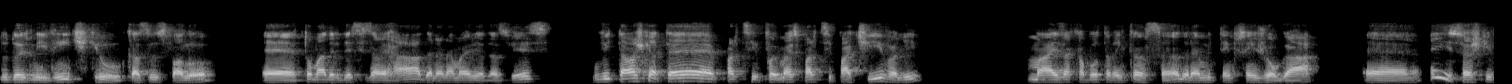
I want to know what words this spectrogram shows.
do 2020 que o Casus falou, é, tomada de decisão errada, né, na maioria das vezes. O Vital acho que até foi mais participativo ali, mas acabou também cansando, né, muito tempo sem jogar. É, é isso, acho que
